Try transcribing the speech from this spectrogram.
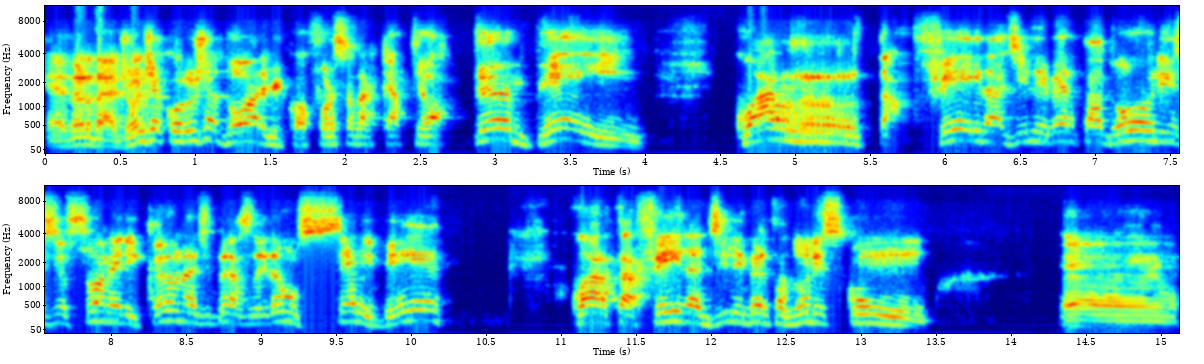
É verdade. Onde a coruja dorme, com a força da KTO também. Quarta-feira de Libertadores e Sul-Americana de Brasileirão Série B. Quarta-feira de Libertadores com é,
